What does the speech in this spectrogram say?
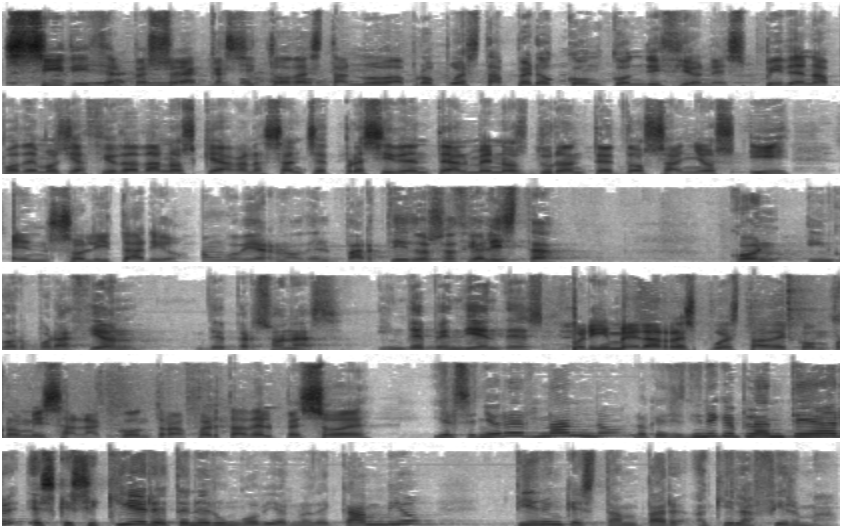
Sí, dice el PSOE a casi toda esta nueva propuesta, pero con condiciones. Piden a Podemos y a Ciudadanos que hagan a Sánchez presidente al menos durante dos años y en solitario. Un gobierno del Partido Socialista con incorporación de personas independientes. Primera respuesta de compromiso a la contraoferta del PSOE. Y el señor Hernando lo que se tiene que plantear es que si quiere tener un gobierno de cambio, tienen que estampar aquí la firma.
